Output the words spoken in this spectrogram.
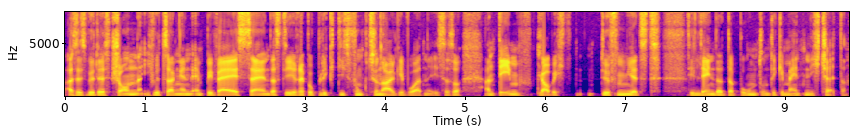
Also es würde schon, ich würde sagen, ein, ein Beweis sein, dass die Republik dysfunktional geworden ist. Also an dem, glaube ich, dürfen jetzt die Länder, der Bund und die Gemeinden nicht scheitern.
